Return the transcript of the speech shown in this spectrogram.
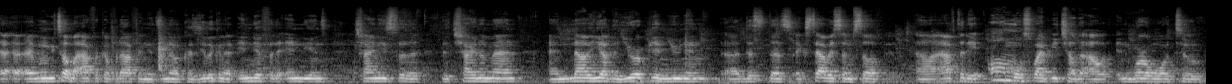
and when we talk about Africa for the Africans, you know, because you're looking at India for the Indians, Chinese for the, the Chinaman, and now you have the European Union uh, that's, that's established themselves uh, after they almost wiped each other out in World War II.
